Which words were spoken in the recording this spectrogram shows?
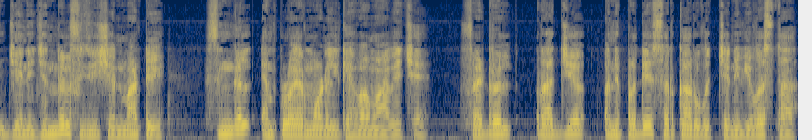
જેને જનરલ ફિઝિશિયન માટે સિંગલ એમ્પ્લોયર મોડેલ કહેવામાં આવે છે. ફેડરલ, રાજ્ય અને પ્રદેશ સરકારો વચ્ચેની વ્યવસ્થા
